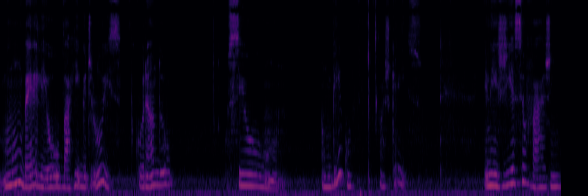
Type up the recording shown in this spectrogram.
Mumbele ou barriga de luz, curando o seu umbigo, acho que é isso. Energia selvagem,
